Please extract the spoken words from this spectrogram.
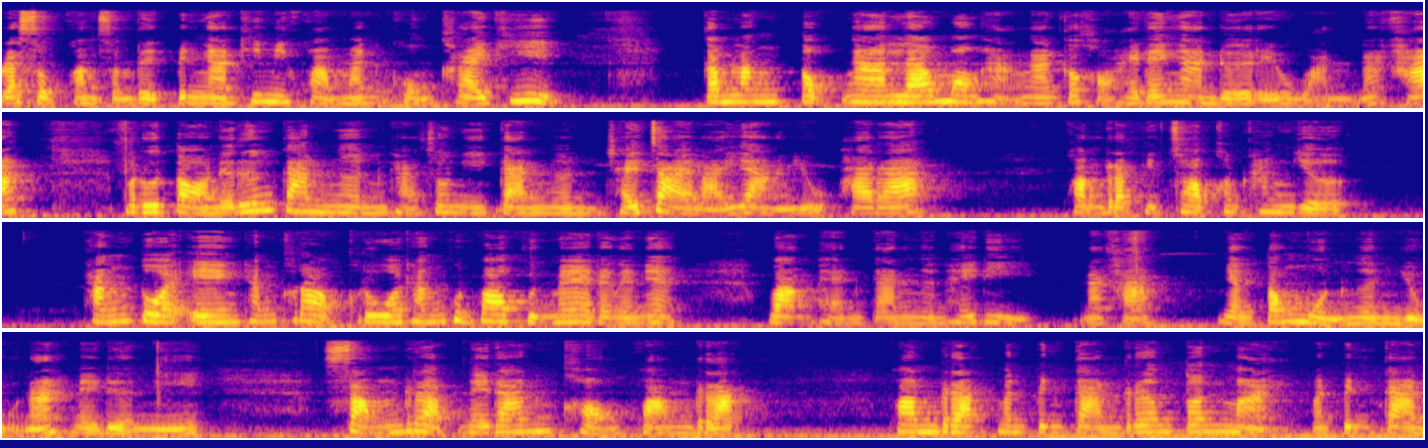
ประสบความสำเร็จเป็นงานที่มีความมั่นคงใครที่กำลังตกงานแล้วมองหางานก็ขอให้ได้งานโดยเร็ววันนะคะ มาดูต่อในเรื่องการเงินค่ะ ช่วงนี้การเงินใช้จ่ายหลายอย่างอยู่ภาระ ความรับผิดชอบค่อนข้างเยอะ ทั้งตัวเองทั้งครอบครัวทั้งคุณพ่อคุณแม่ดังนั้นเนี่ยวางแผนการเงินให้ดีนะคะ ยังต้องหมุนเงินอยู่นะในเดือนนี้สำหรับในด้านของความรัก ความรักมันเป็นการเริ่มต้นใหม่ มันเป็นการ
